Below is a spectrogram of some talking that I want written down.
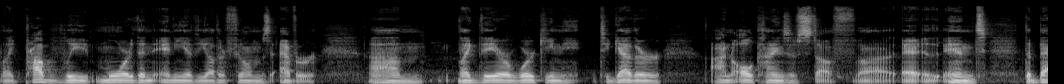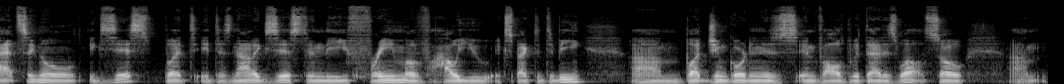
like probably more than any of the other films ever. Um, like they are working together on all kinds of stuff. Uh, and the bat signal exists, but it does not exist in the frame of how you expect it to be. Um, but Jim Gordon is involved with that as well. So um,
